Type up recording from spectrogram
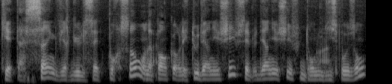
qui est à 5,7%. On n'a pas encore les tout derniers chiffres, c'est le dernier chiffre dont nous disposons.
